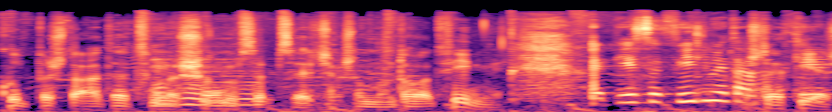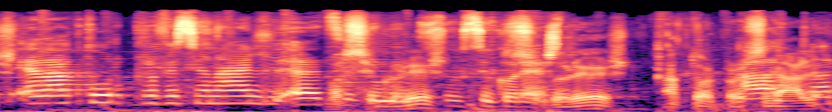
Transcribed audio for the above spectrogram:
ku të përshtatet më mhm. shumë sepse që ashtu montohet filmi. E pjesë e filmit a ka me qenë edhe aktorë profesionalë të po, sigurisht, sigurisht. Sigurisht, aktorë profesionalë.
